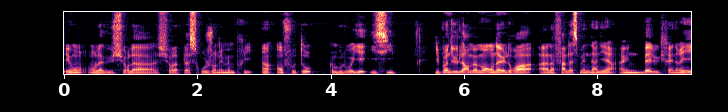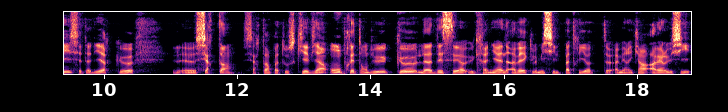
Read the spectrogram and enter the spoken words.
et on, l'a vu sur la, sur la place rouge, j'en ai même pris un en photo, comme vous le voyez ici. Du point de vue de l'armement, on a eu le droit à la fin de la semaine dernière à une belle ukrainerie, c'est-à-dire que euh, certains, certains, pas tous, bien, ont prétendu que la DCA ukrainienne, avec le missile Patriot américain, avait réussi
